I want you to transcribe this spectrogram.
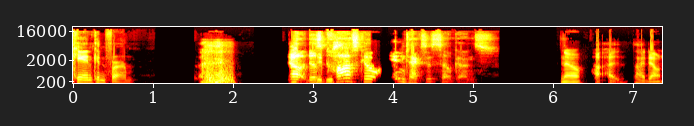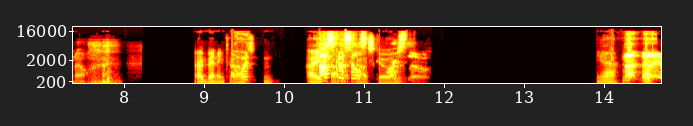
Can confirm. Now, does Did you Costco in Texas sell guns? No, I I don't know. I've been in it- Costco. Mm, I Costco sells Costco. cars, and- though. yeah, Not not But- every,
